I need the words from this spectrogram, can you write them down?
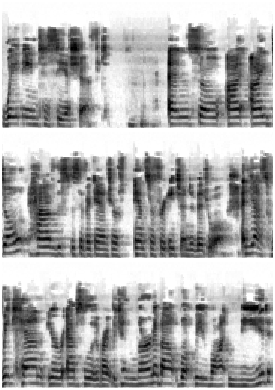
waiting to see a shift? Mm-hmm. And so I, I don't have the specific answer, answer for each individual. And yes, we can, you're absolutely right. We can learn about what we want and need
